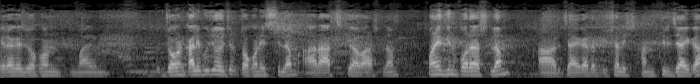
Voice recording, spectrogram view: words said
এর আগে যখন মায়ের যখন কালী পুজো হয়েছিল তখন এসেছিলাম। আর আজকে আবার আসলাম। অনেকদিন পরে আসলাম, আর জায়গাটা বিশালই শান্তির জায়গা।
